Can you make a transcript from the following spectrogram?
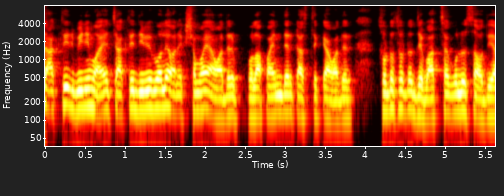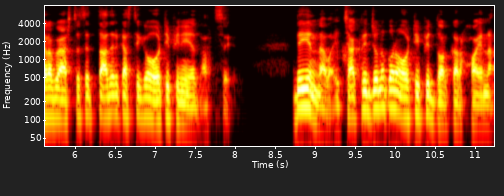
চাকরির বিনিময়ে চাকরি দিবে বলে অনেক সময় আমাদের পোলাপাইনদের কাছ থেকে, আমাদের ছোট ছোট যে বাচ্চাগুলো সৌদি আরবে আসতেছে, তাদের কাছ থেকে ওটিপি নিয়ে যাচ্ছে। দিয়েন না ভাই, চাকরির জন্য কোনো ওটিপির দরকার হয় না।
